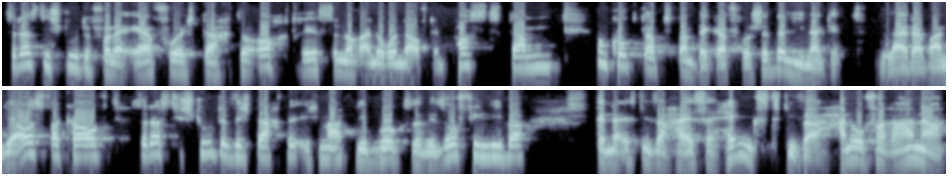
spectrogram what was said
sodass die Stute voller Ehrfurcht dachte, och, drehst du noch eine Runde auf dem Postdamm und guckst, ob es beim Bäcker frische Berliner gibt. Leider waren die ausverkauft, sodass die Stute sich dachte, ich mag die Burg sowieso viel lieber, denn da ist dieser heiße Hengst, dieser Hannoveraner.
